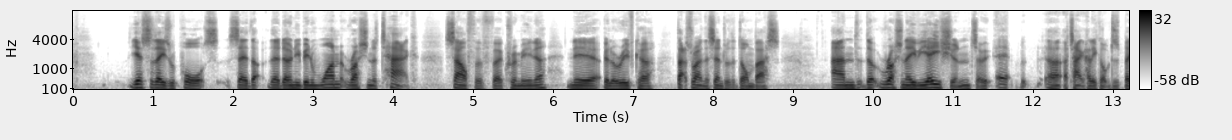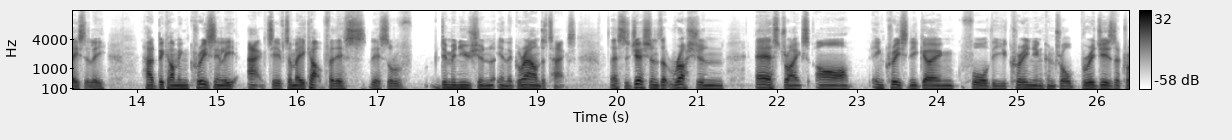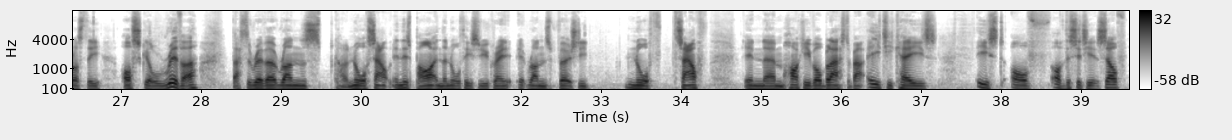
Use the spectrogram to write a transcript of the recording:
yesterday's reports said that there'd only been one Russian attack south of uh, Kreminna near Bilorivka. That's right in the center of the Donbass. And that Russian aviation, so uh, attack helicopters basically, had become increasingly active to make up for this, this sort of diminution in the ground attacks. There's suggestions that Russian airstrikes are increasingly going for the Ukrainian controlled bridges across the Oskil River. That's the river runs kind of north south in this part in the northeast of Ukraine. It runs virtually north south in um, Kharkiv Oblast, about 80 k's east of of the city itself.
